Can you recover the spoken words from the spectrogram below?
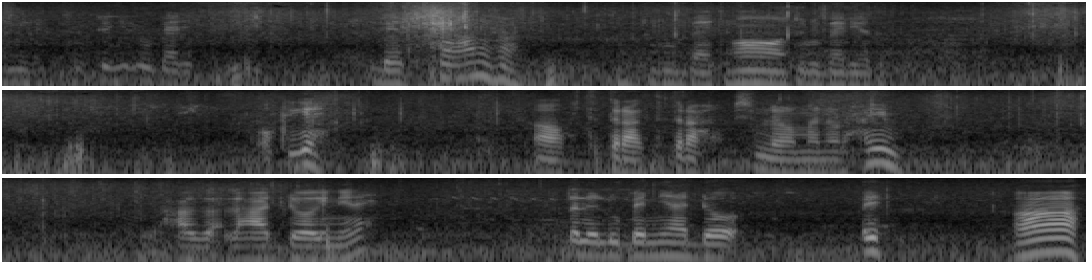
Ni, lubek ni. Besar ni kan. Tu tu. Ha, tu dia tu. Okey ke? Ha, kita terah, kita terah. Bismillahirrahmanirrahim. Haraplah ada ini eh. Dalam lubek ni ada. Eh. Ha.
